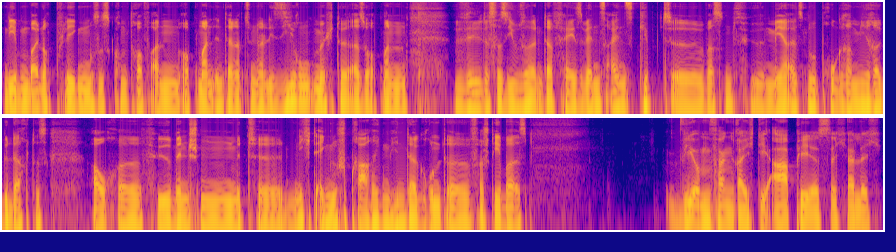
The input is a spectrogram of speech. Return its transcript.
nebenbei noch pflegen muss, es kommt darauf an, ob man Internationalisierung möchte, also ob man will, dass das User Interface, wenn es eins gibt, äh, was für mehr als nur Programmierer gedacht ist, auch äh, für Menschen mit nicht englischsprachigem Hintergrund verstehbar ist. Wie umfangreich die API ist sicherlich.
